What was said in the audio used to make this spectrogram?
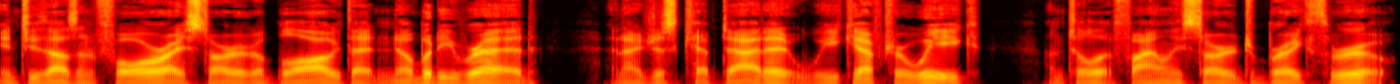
In 2004, I started a blog that nobody read, and I just kept at it week after week until it finally started to break through.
